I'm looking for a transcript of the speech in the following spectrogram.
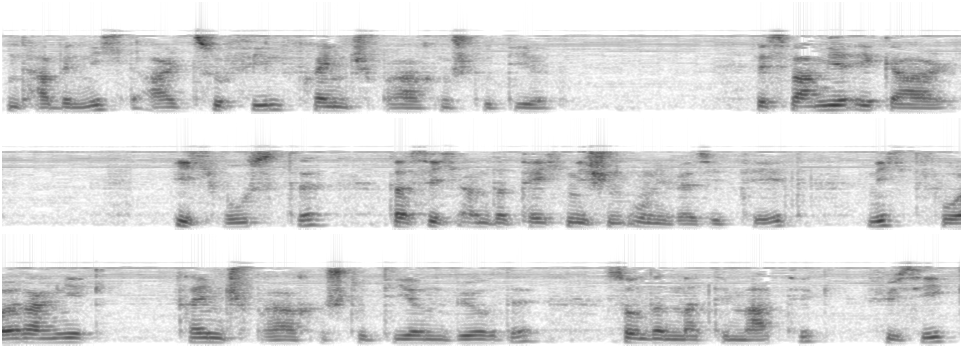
und habe nicht allzu viel Fremdsprachen studiert. Es war mir egal. Ich wusste, dass ich an der Technischen Universität nicht vorrangig Fremdsprachen studieren würde, sondern Mathematik, Physik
